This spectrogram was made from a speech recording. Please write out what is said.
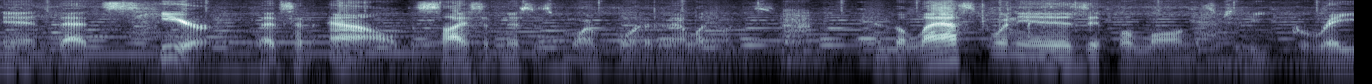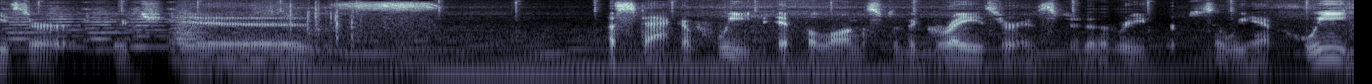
And that's here. That's an owl. Decisiveness is more important than eloquence. And the last one is it belongs to the grazer, which is a stack of wheat. It belongs to the grazer instead of the reaper. So we have wheat,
